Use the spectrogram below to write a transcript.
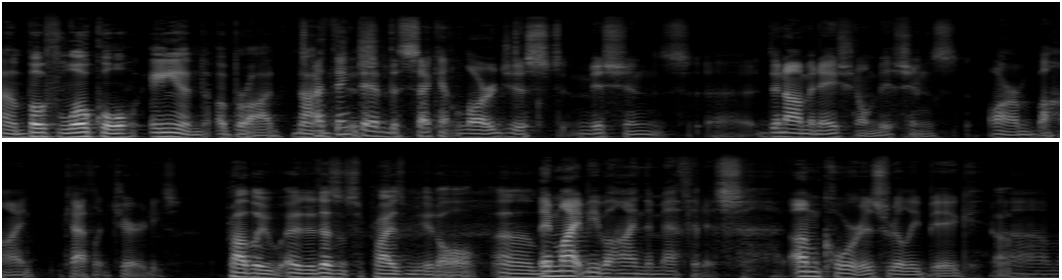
um, both local and abroad. Not I think just, they have the second largest missions, uh, denominational missions arm behind Catholic Charities. probably it doesn't surprise me at all. Um, They might be behind the Methodists. UMCOR is really big. Oh. Um,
